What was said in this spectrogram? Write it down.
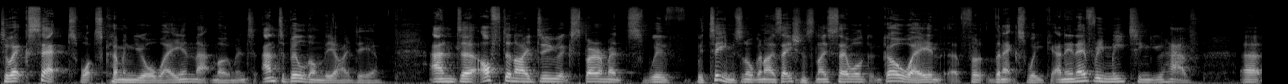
to accept what's coming your way in that moment and to build on the idea. And uh, often I do experiments with with teams and organizations, and I say, well, go away and uh, for the next week, and in every meeting you have, uh,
